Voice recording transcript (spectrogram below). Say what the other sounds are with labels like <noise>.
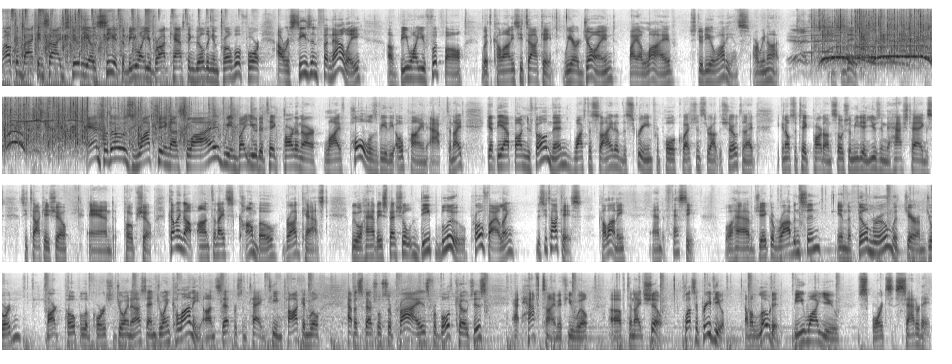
Welcome back inside Studio C at the BYU Broadcasting Building in Provo for our season finale of BYU football with Kalani Sitake. We are joined by a live studio audience, are we not? Yes, yes indeed. And for those watching us live, we invite you to take part in our live polls via the Opine app tonight. Get the app on your phone, then watch the side of the screen for poll questions throughout the show tonight. You can also take part on social media using the hashtags Sitake Show and Pope Show. Coming up on tonight's combo broadcast, we will have a special Deep Blue profiling the Sitakes, Kalani and Fesi. We'll have Jacob Robinson in the film room with Jarom Jordan. Mark Pope will, of course, join us and join Kalani on set for some tag team talk. And we'll have a special surprise for both coaches at halftime, if you will, of tonight's show. Plus, a preview of a loaded BYU Sports Saturday.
